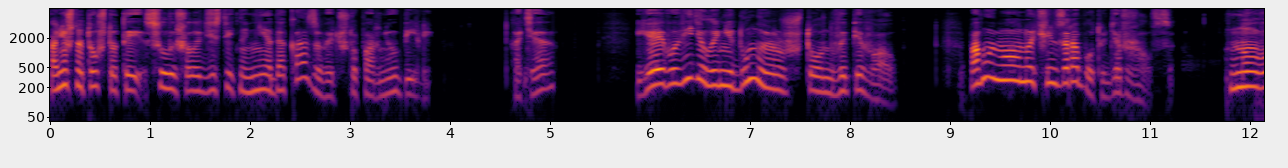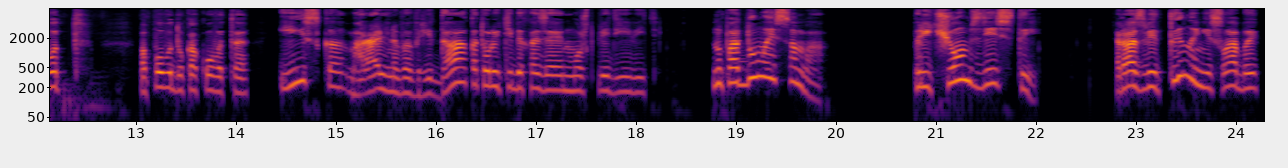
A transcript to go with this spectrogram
Конечно, то, что ты слышала, действительно не доказывает, что парня убили. Хотя я его видел и не думаю, что он выпивал. По-моему, он очень за работу держался. Но вот по поводу какого-то иска, морального вреда, который тебе хозяин может предъявить, ну подумай сама. При чем здесь ты? Разве ты нанесла бы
